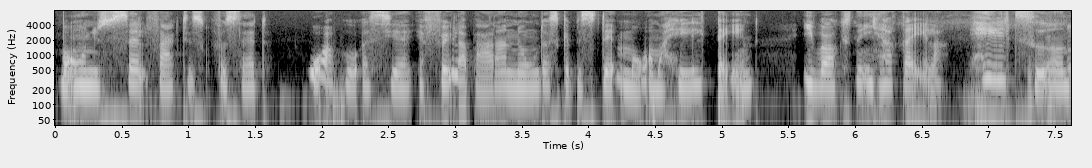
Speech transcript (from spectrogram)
Hvor hun jo selv faktisk får sat ord på og siger, jeg føler bare, der er nogen, der skal bestemme over mig hele dagen. I voksne, I har regler hele tiden,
